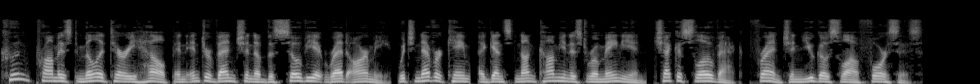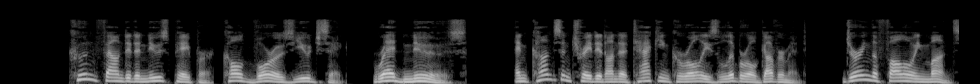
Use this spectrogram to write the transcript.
Kun promised military help and intervention of the Soviet Red Army, which never came, against non-communist Romanian, Czechoslovak, French and Yugoslav forces. Kun founded a newspaper, called Vörös Újság Red News", and concentrated on attacking Károlyi's liberal government. During the following months,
